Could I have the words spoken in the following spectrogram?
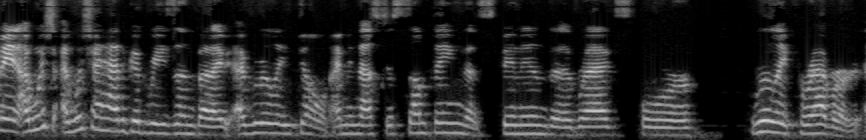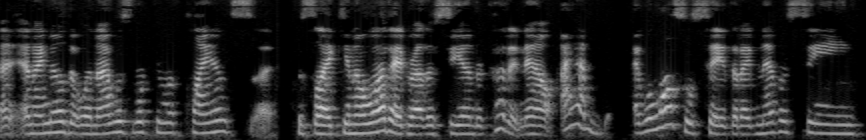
mean, I wish I wish I had a good reason, but I, I really don't. I mean, that's just something that's been in the regs for really forever. And, and I know that when I was working with clients, uh, it's like, you know what? I'd rather see undercut it. Now, I have. I will also say that I've never seen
